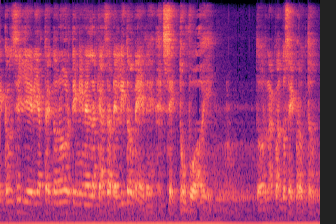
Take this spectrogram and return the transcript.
I consiglieri attendono ordini nella casa dell'idromele, se tu vuoi. Torna quando sei pronto.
